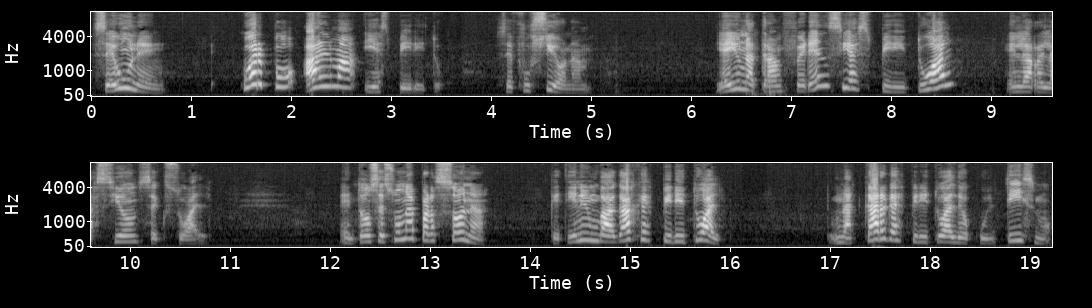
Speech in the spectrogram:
Se unen cuerpo, alma y espíritu. Se fusionan. Y hay una transferencia espiritual en la relación sexual. Entonces una persona que tiene un bagaje espiritual, una carga espiritual de ocultismo,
